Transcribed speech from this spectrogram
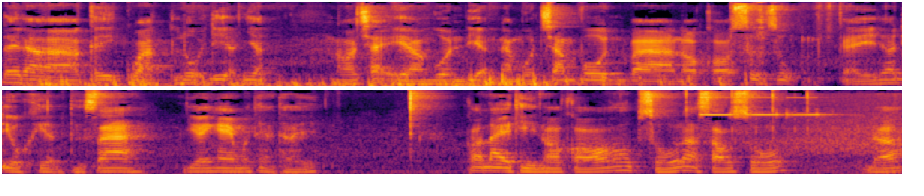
đây là cây quạt nội địa Nhật. Nó chạy à, nguồn điện là 100V và nó có sử dụng cái điều khiển từ xa, như anh em có thể thấy. Con này thì nó có hộp số là 6 số. Đó.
